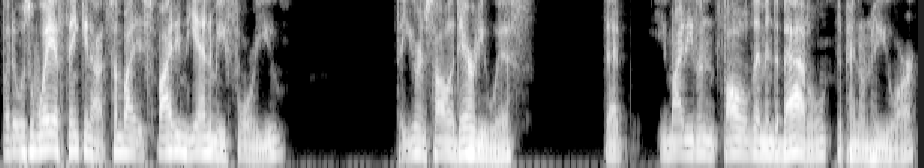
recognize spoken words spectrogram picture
But it was a way of thinking out somebody is fighting the enemy for you, that you're in solidarity with, that you might even follow them into battle, depending on who you are.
